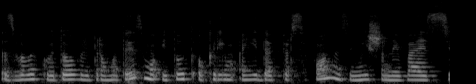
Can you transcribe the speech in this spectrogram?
з великою долею драматизму. І тут, окрім Аїда Персефона, замішаний весь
